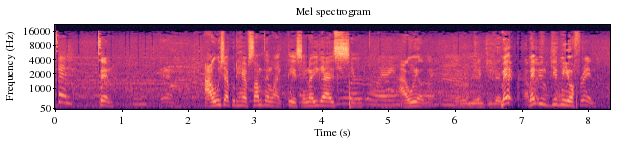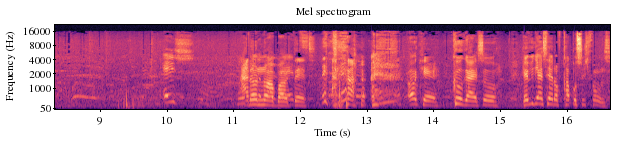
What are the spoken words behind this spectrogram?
Ten. Ten. Damn. I wish I could have something like this. You know, you guys. You will, don't worry. I will. Mm. Me and Juliet Maybe, maybe you'll give me your friend. Ish. I don't know about that. okay, cool guys. So, have you guys heard of couple switch phones?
